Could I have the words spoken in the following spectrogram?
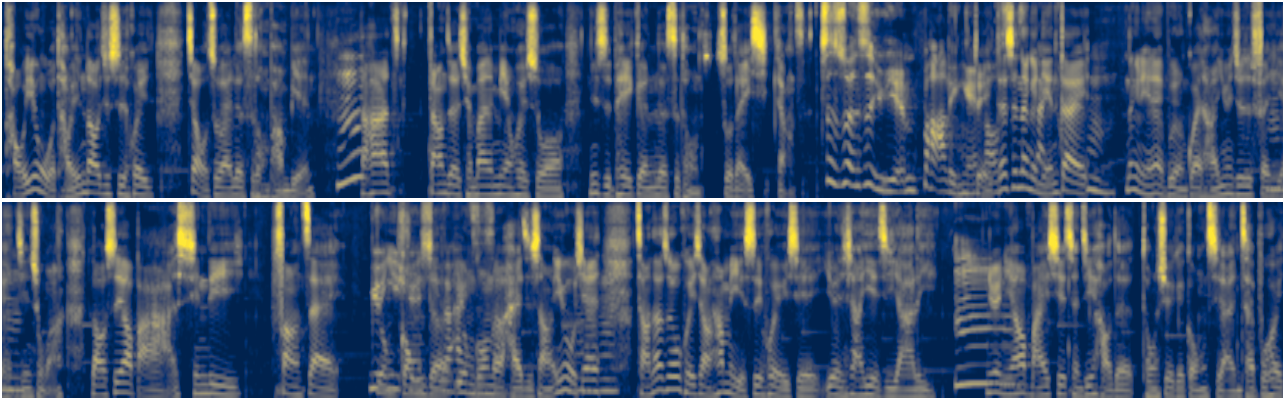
讨厌我，讨厌到就是会叫我坐在垃圾桶旁边，嗯，让他。当着全班的面会说，你只配跟垃圾桶坐在一起这样子，这算是语言霸凌哎、欸。对，但是那个年代，嗯，那个年代也不能怪他，因为就是分也很清楚嘛。嗯、老师要把心力放在用功的，的用功的孩子上，因为我现在长大之后回想，他们也是会有一些有点像业绩压力，嗯，因为你要把一些成绩好的同学给拱起来，你才不会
